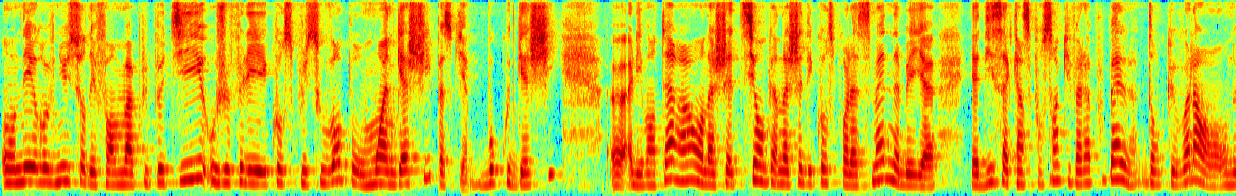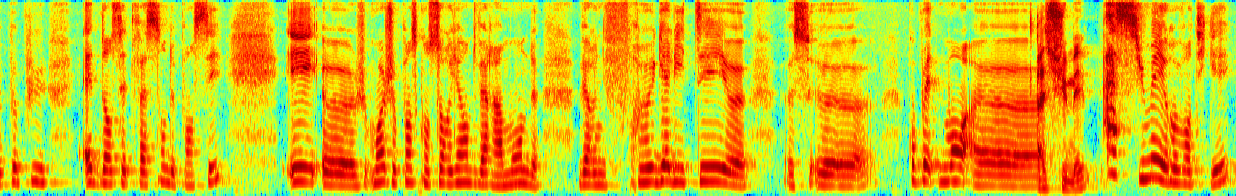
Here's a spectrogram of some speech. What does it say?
on est revenu sur des formats plus petits où je fais les courses plus souvent pour moins de gâchis parce qu'il y a beaucoup de gâchis euh, alimentaires. Hein. On achète, si on achète des courses pour la semaine, eh il, y a, il y a 10 à 15% qui va à la poubelle. Donc euh, voilà, on, ne peut plus être dans cette façon de penser. Et euh, moi, je pense qu'on s'oriente vers un monde, vers une frugalité complètement assumée, assumée et revendiquée.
